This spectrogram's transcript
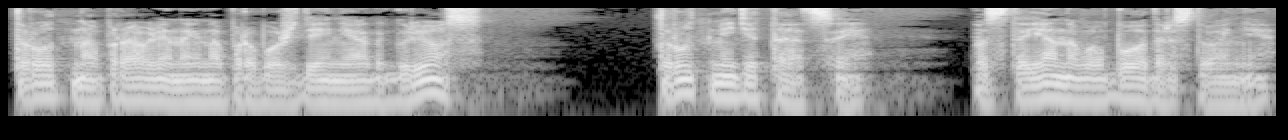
Труд, направленный на пробуждение от грез, труд медитации, постоянного бодрствования,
